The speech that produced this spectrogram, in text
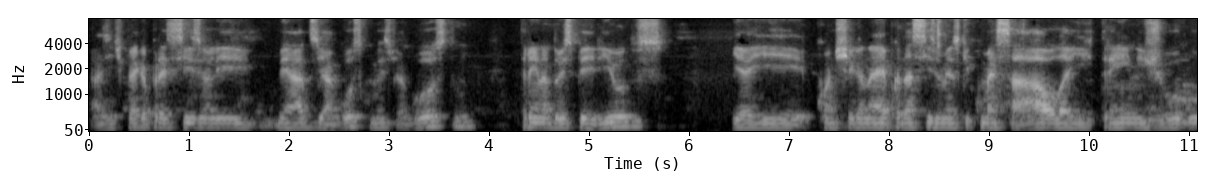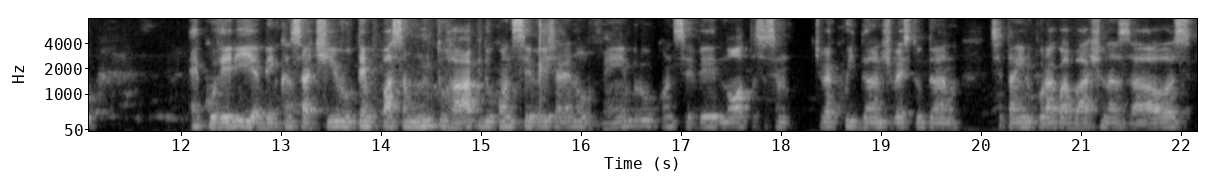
A gente pega precision ali meados de agosto, começo de agosto, treina dois períodos, e aí quando chega na época da season mesmo que começa a aula e treino e jogo, é correria, é bem cansativo, o tempo passa muito rápido, quando você vê já é novembro, quando você vê nota, se você não estiver cuidando, estiver estudando, você está indo por água abaixo nas aulas,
